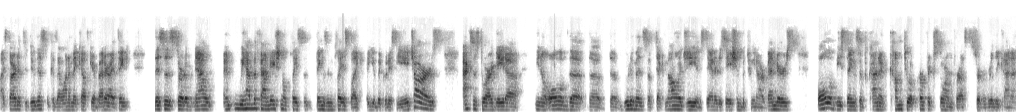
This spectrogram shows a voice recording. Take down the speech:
i started to do this because i want to make healthcare better i think this is sort of now and we have the foundational places things in place like ubiquitous ehrs access to our data you know all of the, the the rudiments of technology and standardization between our vendors. All of these things have kind of come to a perfect storm for us to sort of really kind of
